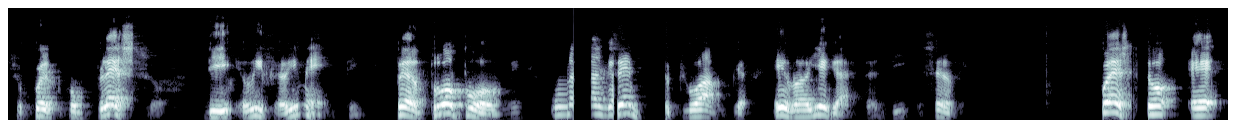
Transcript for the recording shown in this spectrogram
su quel complesso di riferimenti per propormi una sempre più ampia e variegata di servizi. Questo è,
